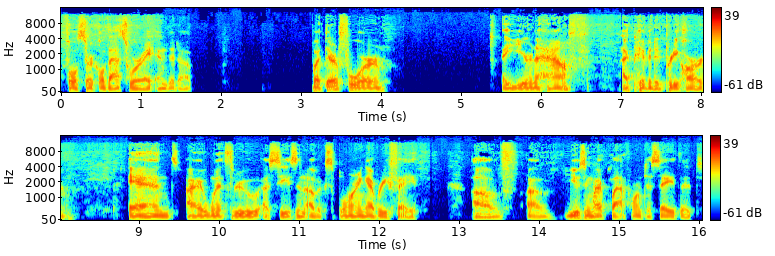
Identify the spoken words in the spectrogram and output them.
full circle, that's where I ended up but therefore, a year and a half, I pivoted pretty hard. And I went through a season of exploring every faith, of, of using my platform to say that,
